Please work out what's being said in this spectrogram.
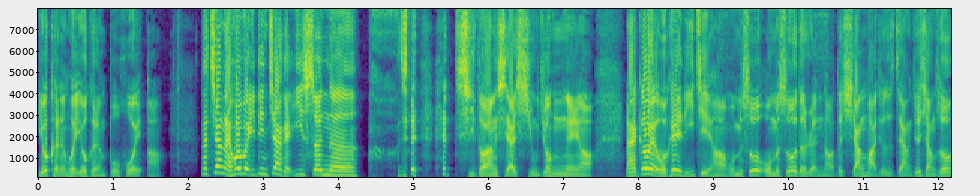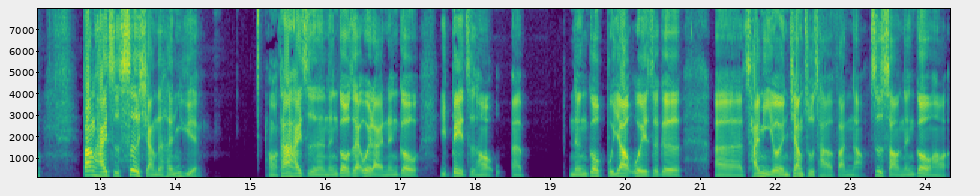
有可能会，有可能不会啊。那将来会不会一定嫁给医生呢？这许多人写想就很哎啊。来，各位，我可以理解哈。我们所我们所有的人哈的想法就是这样，就想说帮孩子设想的很远。哦，他孩子呢，能够在未来能够一辈子哈，呃，能够不要为这个呃柴米油盐酱醋茶而烦恼，至少能够哈，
